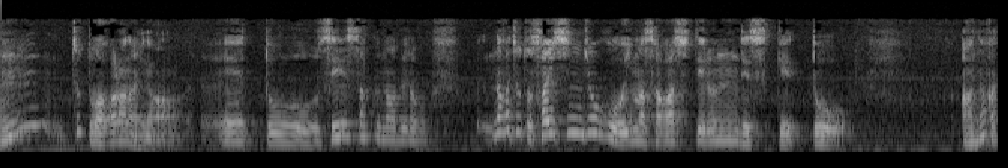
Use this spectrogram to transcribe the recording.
ん？ちょっとわからないな。えーっと、制作ナベラボ。なんかちょっと最新情報を今探してるんですけど、あ、なんか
